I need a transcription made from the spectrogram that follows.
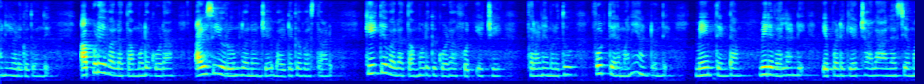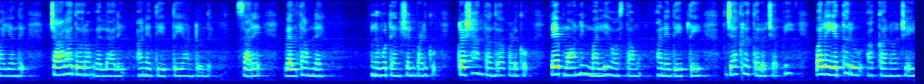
అని అడుగుతుంది. అప్పుడే వాళ్ళ తమ్ముడు కూడా ఐసీయూ రూమ్లో నుంచి బయటకు వస్తాడు. కీర్తి వాళ్ళ తమ్ముడికి కూడా ఫుడ్ ఇచ్చి తలనెమురుతూ ఫుడ్ తినమని అంటుంది. మేం తింటాం. మీరు వెళ్ళండి. ఇప్పటికే చాలా ఆలస్యం అయ్యింది. చాలా దూరం వెళ్ళాలి అని దీప్తి అంటుంది. సరే వెళ్తాంలే. నువ్వు టెన్షన్ పడుకు. ప్రశాంతంగా పడుకో. రేపు మార్నింగ్ మళ్ళీ వస్తాము అని దీప్తి జాగ్రత్తలు చెప్పి వాళ్ళ ఇద్దరు అక్కడి నుంచి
